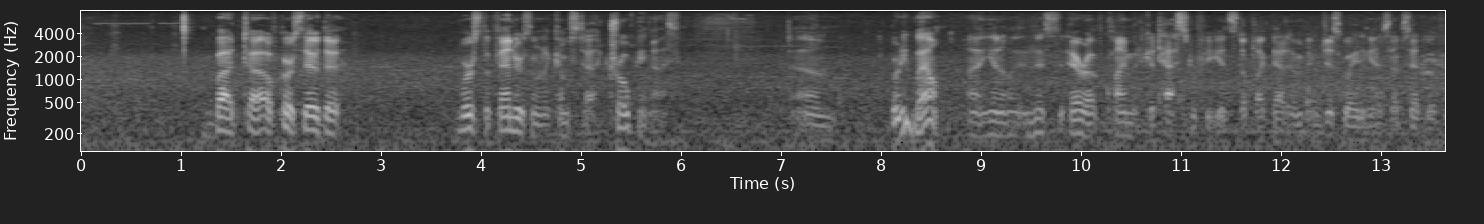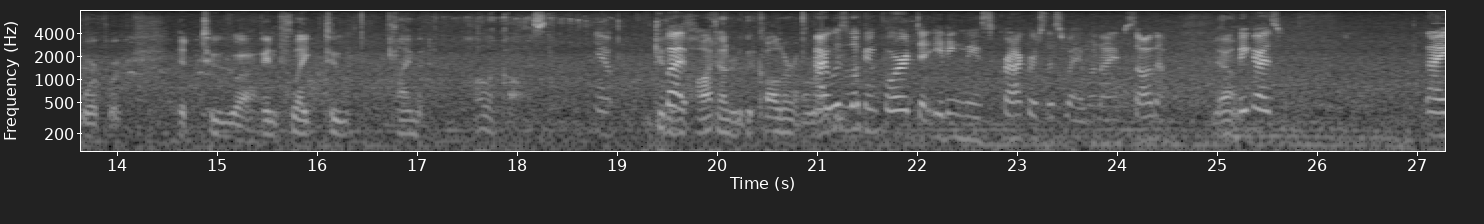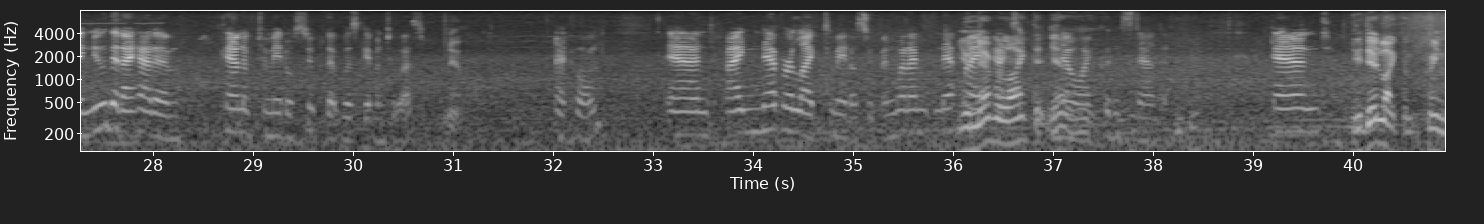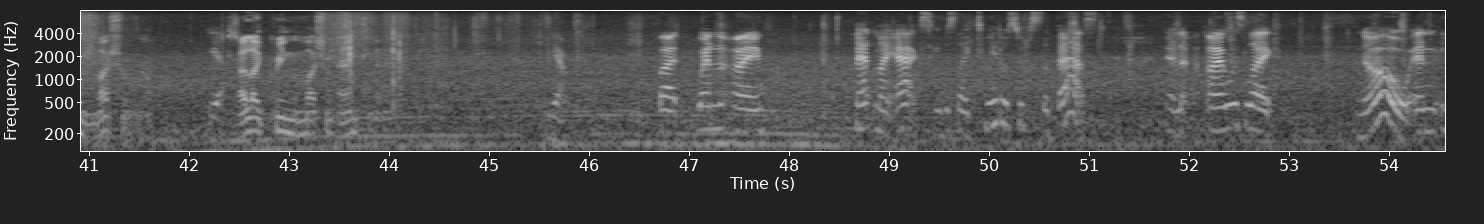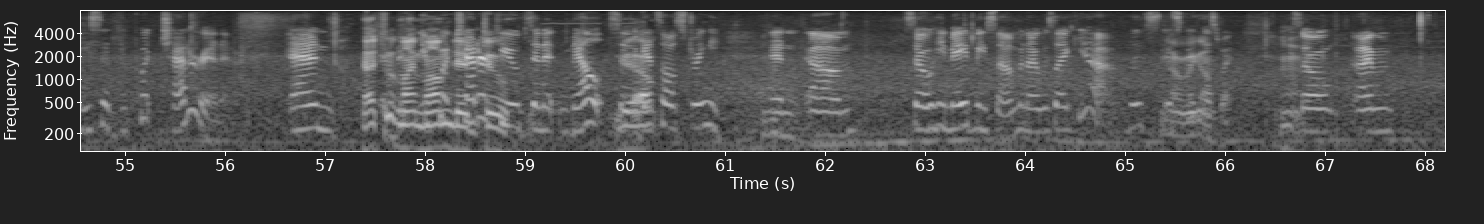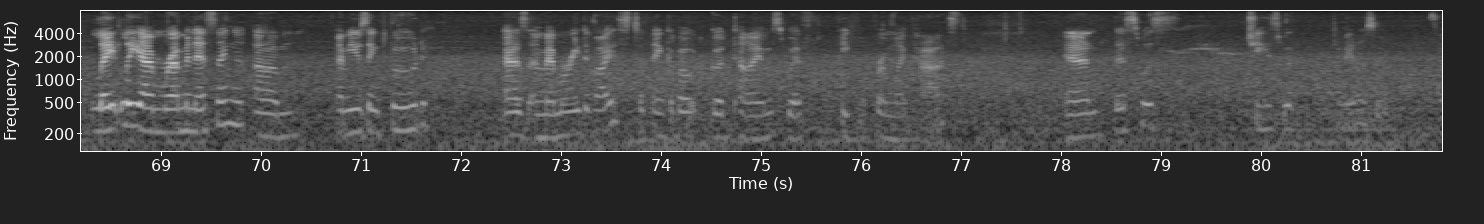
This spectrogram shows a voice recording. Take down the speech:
But uh, of course, they're the worst offenders when it comes to troping us. Um, pretty well, uh, you know, in this era of climate catastrophe and stuff like that. I'm, I'm just waiting, as I've said before, for it to uh, inflate to climate holocaust. Yep. Getting But- hot under the collar already. I was looking forward to eating these crackers this way when I saw them yeah. because I knew that I had a can of tomato soup that was given to us Yeah. at home. And I never liked tomato soup. And when I met You my You never ex- liked it, yeah. No, I couldn't stand it. Mm -hmm. And You did like the cream of mushroom, though. yes, I like cream of mushroom and tomato. yeah. But when I met my ex, he was like, "Tomato soup's the best," and I was like, "No." And he said, "You put cheddar in it." And That's what my you mom put did cheddar too. cubes and it melts and it gets all stringy. And um, so he made me some, and I was like, "Yeah, let's, good go. this way." Mm. So I'm lately I'm reminiscing. Um, I'm using food as a memory device to think about good times with people from my past. And this was cheese with tomato soup. So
